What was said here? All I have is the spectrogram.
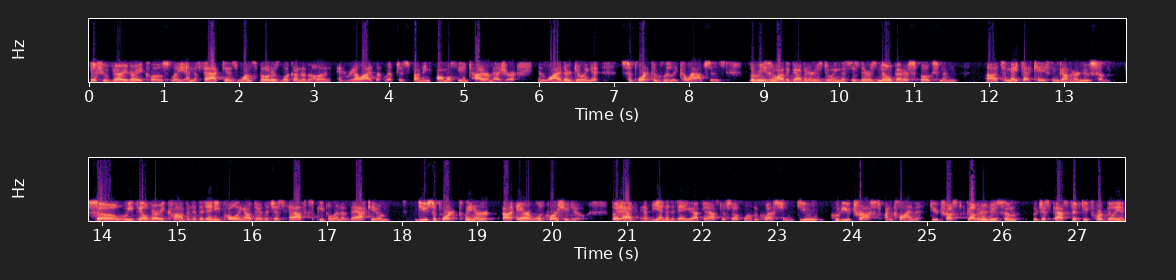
issue very, very closely, and the fact is, once voters look under the hood and realize that Lyft is funding almost the entire measure and why they're doing it, support completely collapses. The reason why the governor is doing this is there is no better spokesman uh, to make that case than Governor Newsom. So we feel very confident that any polling out there that just asks people in a vacuum, do you support cleaner uh, air? Well, of course you do. But at, at the end of the day, you have to ask yourself one question: Do you who do you trust on climate? Do you trust Governor Newsom, who just passed $54 billion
